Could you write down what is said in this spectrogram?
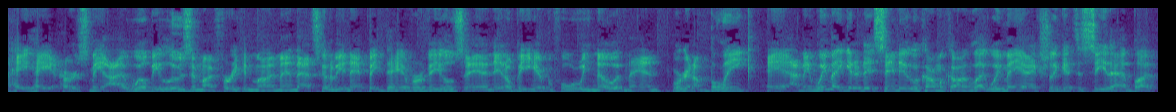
hey hey it hurts me, I will be losing my freaking mind, man. That's going to be an epic day of reveals, and it'll be here before we know it, man. We're going to blink, and I mean, we may get it at San Diego Comic-Con. Like, we may actually get to see that, but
